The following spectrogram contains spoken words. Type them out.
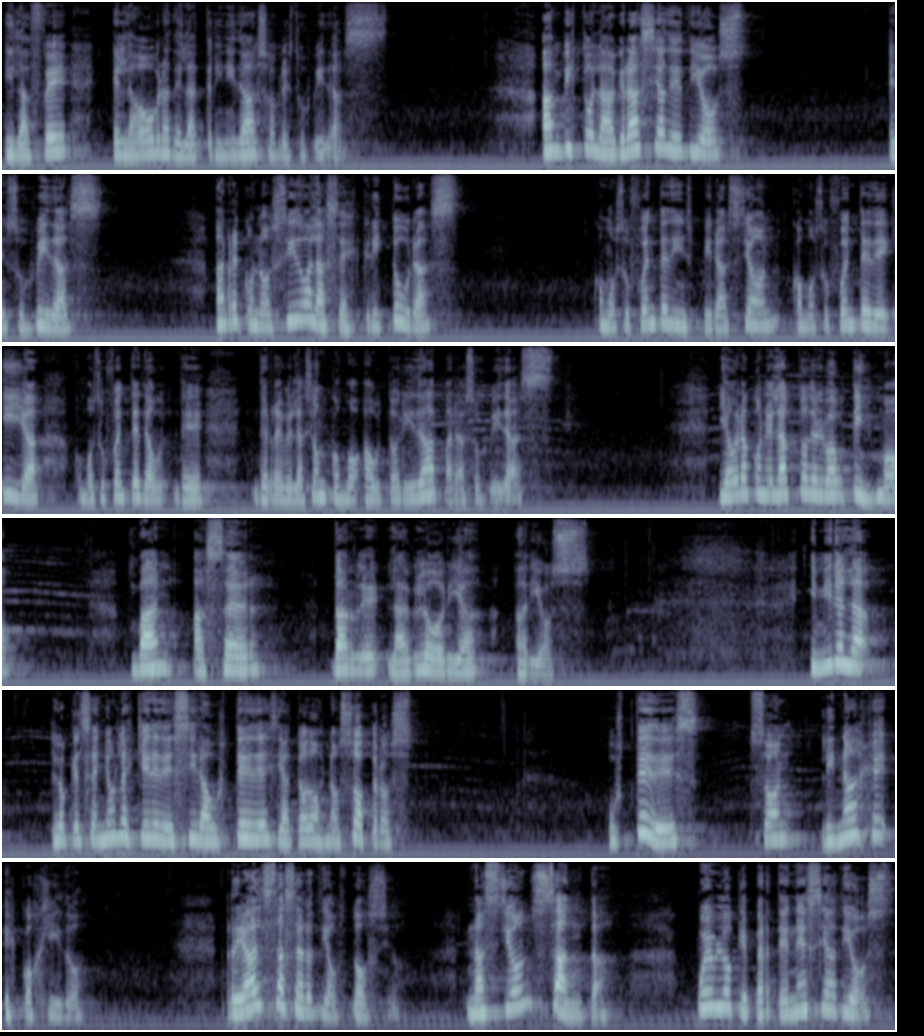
y la fe en la obra de la Trinidad sobre sus vidas. Han visto la gracia de Dios en sus vidas. han reconocido a las escrituras como su fuente de inspiración, como su fuente de guía, como su fuente de, revelación, como autoridad para sus vidas. Y ahora con el acto del bautismo van a hacer, darle la gloria a Dios. Y miren lo que el Señor les quiere decir a ustedes y a todos nosotros. Ustedes son linaje escogido, real sacerdocio, nación santa, pueblo que pertenece a Dios,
